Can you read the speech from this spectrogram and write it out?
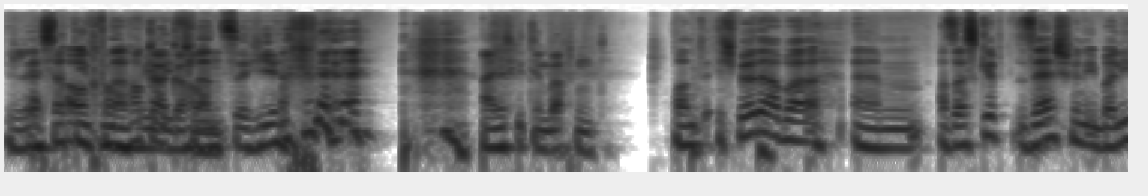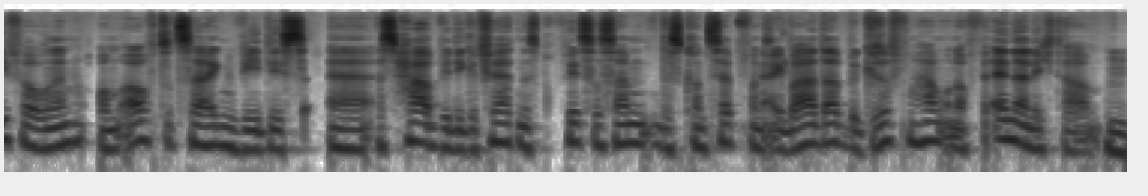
Die es hat die vom Hocker gehauen. Pflanze hier. Alles geht den Bach runter. Und ich würde aber, ähm, also es gibt sehr schöne Überlieferungen, um aufzuzeigen, wie die äh, Ashab, wie die Gefährten des Propheten zusammen das Konzept von Ibadah begriffen haben und auch verinnerlicht haben. Hm.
